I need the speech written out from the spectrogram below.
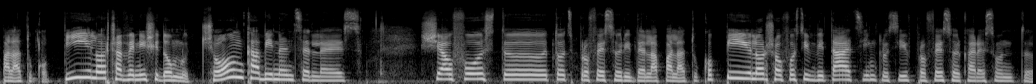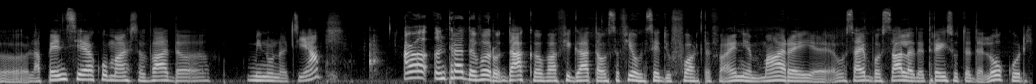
Palatul Copiilor și a venit și domnul Cionca, bineînțeles, și au fost uh, toți profesorii de la Palatul Copiilor și au fost invitați inclusiv profesori care sunt uh, la pensie acum să vadă minunăția. A, într-adevăr, dacă va fi gata, o să fie un sediu foarte fain, e mare, e, o să aibă o sală de 300 de locuri,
